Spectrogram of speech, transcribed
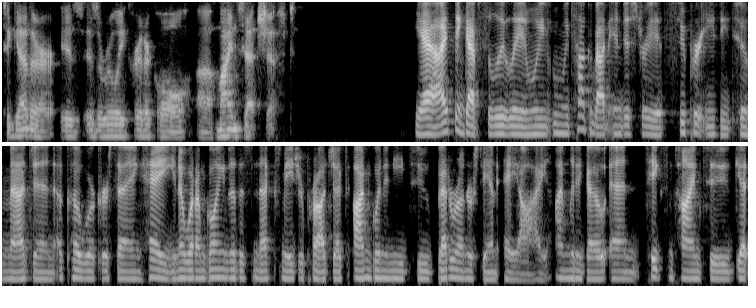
together is, is a really critical uh, mindset shift. Yeah, I think absolutely. And we when we talk about industry, it's super easy to imagine a coworker saying, "Hey, you know what? I'm going into this next major project. I'm going to need to better understand AI. I'm going to go and take some time to get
